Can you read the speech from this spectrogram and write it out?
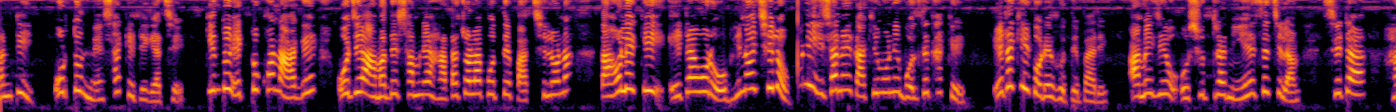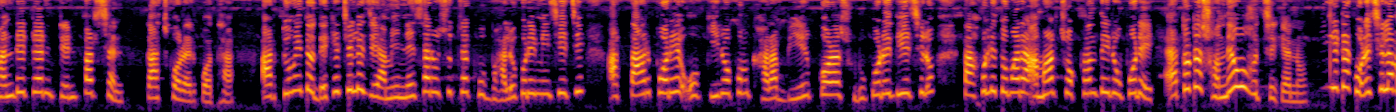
আন্টি, ওর তো নেশা কেটে গেছে। কিন্তু একটুক্ষণ আগে ও যে আমাদের সামনে হাঁটাচলা করতে পারছিল না, তাহলে কি এটা ওর অভিনয় ছিল? মানে ঈশানের কাকিমণি বলতে থাকে, এটা কি করে হতে পারে? আমি যে ওষুধটা নিয়ে এসেছিলাম, সেটা হান্ড্রেড অ্যান্ড টেন পার্সেন্ট কাজ করার কথা। আর তুমি তো দেখেছিলে যে আমি নেশার ওষুধটা খুব ভালো করে মিশিয়েছি, আর তারপরে ও কীরকম খারাপ বিয়ে করা শুরু করে দিয়েছিল, তাহলে তোমার আমার চক্রান্তের ওপরে এতটা সন্দেহ হচ্ছে কেন? যেটা করেছিলাম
